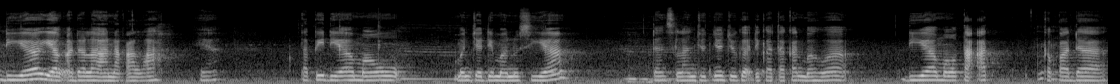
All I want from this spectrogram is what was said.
dia yang adalah anak Allah ya. Tapi dia mau menjadi manusia dan selanjutnya juga dikatakan bahwa dia mau taat kepada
